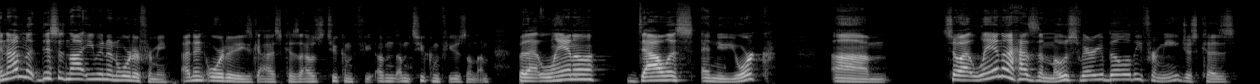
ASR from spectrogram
and I'm this is not even an order for me. I didn't order these guys because I was too confused. I'm, I'm, too confused on them. But Atlanta, Dallas, and New York. Um, so Atlanta has the most variability for me, just because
